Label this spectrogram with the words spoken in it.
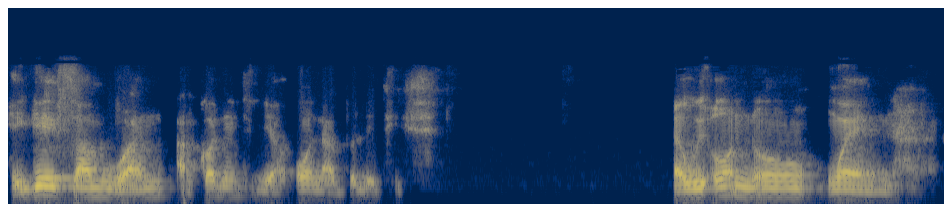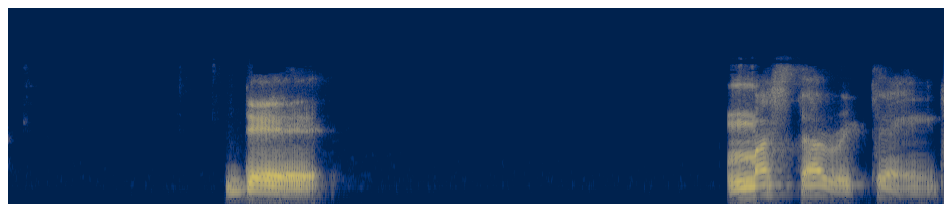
he gave some one according to their own abilities. And we all know when the master returned,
